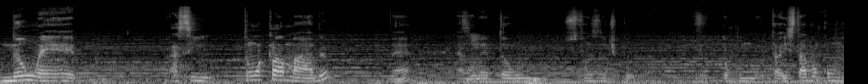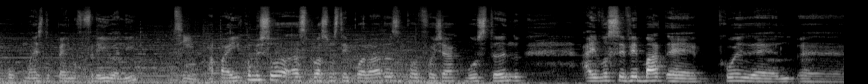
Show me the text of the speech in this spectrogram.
não é, assim, tão aclamada, né? Ela Sim. não é tão... Os fãs, tipo, com, tá, estavam com um pouco mais do pé no freio ali. Sim. Aí começou as próximas temporadas, o povo foi já gostando. Aí você vê é, coisa, é, é,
